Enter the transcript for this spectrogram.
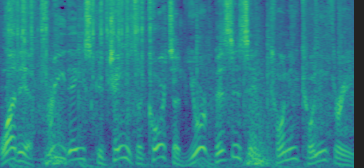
What if three days could change the course of your business in 2023?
